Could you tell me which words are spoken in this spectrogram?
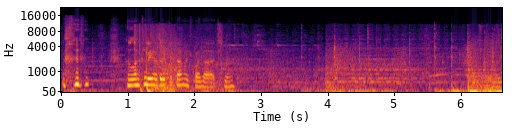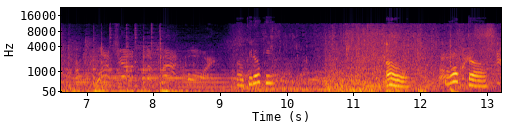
Luckily, I don't get damaged by that actually. Watch out for the fat boy! Okie dokie. Oh, what Holy the?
